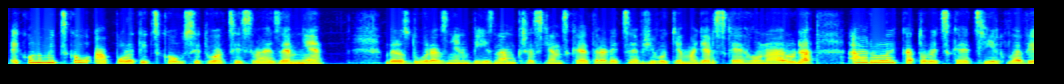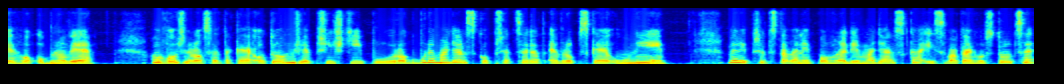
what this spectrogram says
ekonomickou a politickou situaci své země. Byl zdůrazněn význam křesťanské tradice v životě maďarského národa a role katolické církve v jeho obnově. Hovořilo se také o tom, že příští půl rok bude Maďarsko předsedat Evropské unii byly představeny pohledy Maďarska i svatého stolce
